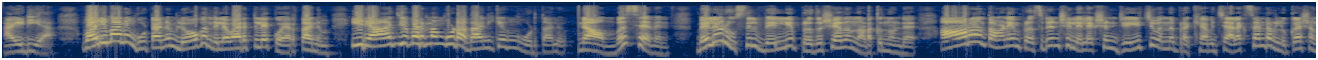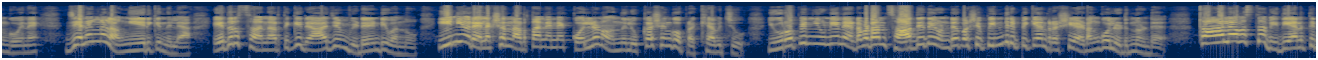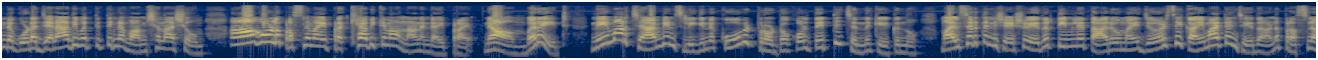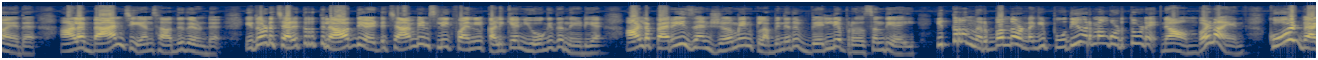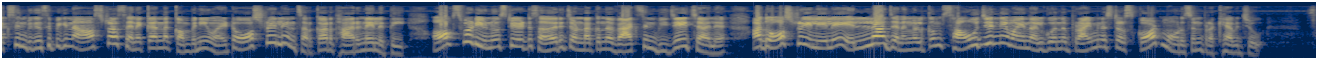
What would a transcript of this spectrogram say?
ഐഡിയ. വരുമാനം കൂട്ടാനും ലോക നിലവാരത്തിലേക്ക് ഉയർത്താനും ഈ രാജ്യഭരണം കൂടെ അദാനിക്ക് അങ്ങ് കൊടുത്താലോ? നമ്പർ സെവൻ ബെലറൂസിൽ വലിയ പ്രതിഷേധം നടക്കുന്നുണ്ട്. ആറാം തവണയും പ്രസിഡൻഷ്യൽ ഇലക്ഷൻ ജയിച്ചുവെന്ന് പ്രഖ്യാപിച്ച അലക്സാണ്ടർ ലുക്കാഷങ്കോവിനെ ജനങ്ങൾ അംഗീകരിക്കുന്നില്ല. എതിർ സ്ഥാനാർത്ഥിക്ക് രാജ്യം വിടേണ്ടി വന്നു. ഇനി ഒരു ഇലക്ഷൻ നടത്താൻ എന്നെ കൊല്ലണമെന്ന് ലുക്കാഷെങ്കോ പ്രഖ്യാപിച്ചു. യൂറോപ്യൻ യൂണിയൻ ഇടപെടാൻ സാധ്യതയുണ്ട് പക്ഷെ പിന്തിരിപ്പിക്കാൻ റഷ്യ ഇടങ്കോലിടുന്നുണ്ട് കാലാവസ്ഥാ വ്യതിയാനത്തിന്റെ കൂടെ ജനാധിപത്യത്തിന്റെ വംശനാശവും ആഗോള പ്രശ്നമായി പ്രഖ്യാപിക്കണമെന്നാണ് എന്റെ അഭിപ്രായം. നമ്പർ എയ്റ്റ് നെയ്മാർ ചാമ്പ്യൻസ് ലീഗിന്റെ കോവിഡ് പ്രോട്ടോകോൾ തെറ്റിച്ചെന്ന് കേൾക്കുന്നു. മത്സരത്തിന് ശേഷം എതിർ ടീമിലെ താരവുമായി ജേഴ്സി കൈമാറ്റം ചെയ്താണ് പ്രശ്നമായത്. ആളെ ബാൻ ചെയ്യാൻ സാധ്യതയുണ്ട്. ഇതോടെ ചരിത്രത്തിൽ ആദ്യമായിട്ട് ചാമ്പ്യൻസ് ലീഗ് ഫൈനൽ കളിക്കാൻ യോഗ്യത നേടിയ ആളുടെ പാരീസ് ആൻഡ് ജർമ്മൻ ക്ലബിന് ഇത് വലിയ പ്രതിസന്ധിയായി. ഇത്ര നിർബന്ധം ഉണ്ടെങ്കിൽ പുതിയൊരെണ്ണം കൊടുത്തൂടെ? നമ്പർ നയൻ കോവിഡ് വാക്സിൻ വികസിപ്പിക്കുന്ന ആസ്ട്രാ സെനക്ക എന്ന കമ്പനിയുമായിട്ട് ഓസ്ട്രേലിയൻ സർക്കാർ ധാരണയിലെത്തി. ഓക്സ്ഫോർഡ് യൂണിവേഴ്സിറ്റിയായിട്ട് സഹകരിച്ചുണ്ടാക്കുന്ന വാക്സിൻ വിജയിച്ചാൽ അത് ഓസ്ട്രേലിയയിലെ എല്ലാ ജനങ്ങൾക്കും സൗജന്യമായി നൽകുമെന്ന് പ്രൈം മിനിസ്റ്റർ സ്കോട്ട് മോറിസൺ പ്രഖ്യാപിച്ചു.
